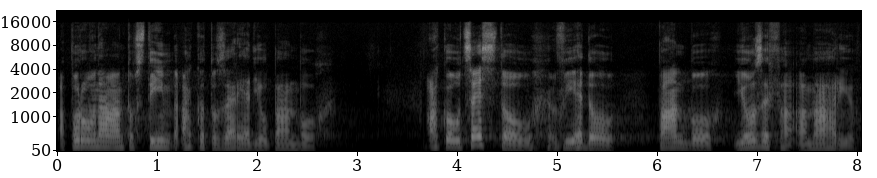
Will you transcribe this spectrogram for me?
a porovnávam to s tým, ako to zariadil Pán Boh. Akou cestou viedol Pán Boh Jozefa a Máriu,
